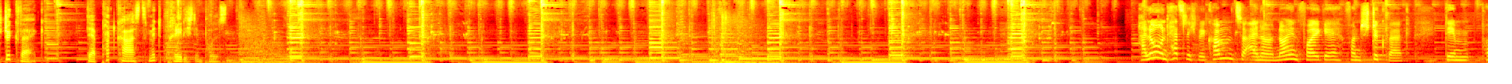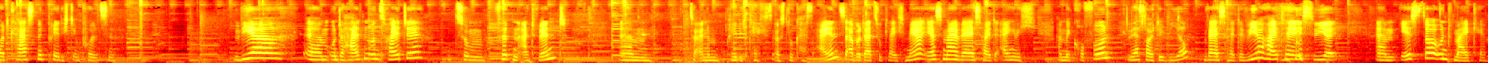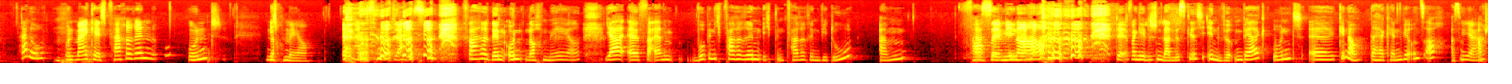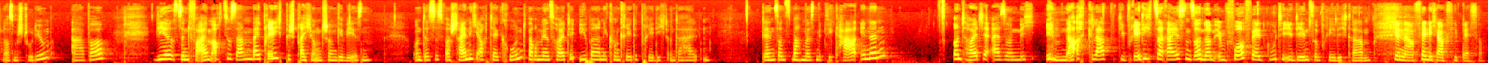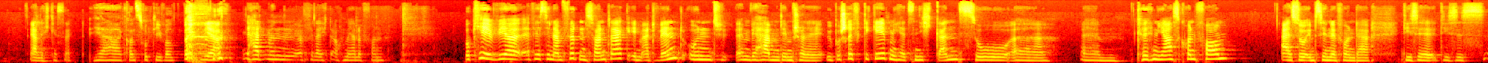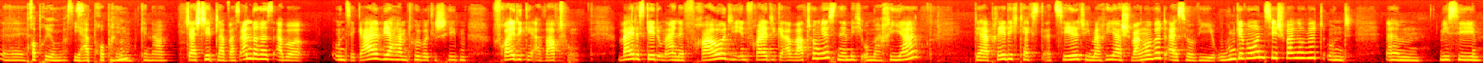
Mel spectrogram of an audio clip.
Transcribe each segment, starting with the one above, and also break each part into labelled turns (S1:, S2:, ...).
S1: Stückwerk, der Podcast mit Predigtimpulsen.
S2: Hallo und herzlich willkommen zu einer neuen Folge von Stückwerk, dem Podcast mit Predigtimpulsen. Wir ähm, unterhalten uns heute zum vierten Advent ähm, zu einem Predigtext aus Lukas 1, aber dazu gleich mehr. Erstmal, wer ist heute eigentlich am Mikrofon?
S3: Wer ist heute wir?
S2: Wer ist heute wir? Heute ist wir ähm, Esther und Maike.
S3: Hallo.
S2: Und Maike ist Pfarrerin und noch ich mehr.
S3: Pfarrerin und noch mehr. Ja, äh, vor allem, wo bin ich Pfarrerin? Ich bin Pfarrerin wie du am Fachseminar der Evangelischen Landeskirche in Württemberg. Und äh, genau, daher kennen wir uns auch, also ja. auch schon aus dem Studium. Aber wir sind vor allem auch zusammen bei Predigtbesprechungen schon gewesen. Und das ist wahrscheinlich auch der Grund, warum wir uns heute über eine konkrete Predigt unterhalten. Denn sonst machen wir es mit VikarInnen. Und heute also nicht im Nachklapp die Predigt zerreißen, sondern im Vorfeld gute Ideen zur Predigt haben.
S2: Genau, finde ich auch viel besser, ehrlich gesagt.
S3: Ja, konstruktiver.
S2: Ja, hat man vielleicht auch mehr davon. Okay, wir, wir sind am vierten Sonntag im Advent und ähm, wir haben dem schon eine Überschrift gegeben, jetzt nicht ganz so äh, ähm, kirchenjahrskonform. Also im Sinne von da diese, dieses
S3: äh, Proprium,
S2: was Ja, Proprium, mhm. genau. Da steht, glaube ich, was anderes, aber uns egal. Wir haben drüber geschrieben, freudige Erwartung weil es geht um eine Frau, die in freudiger Erwartung ist, nämlich um Maria. Der Predigtext erzählt, wie Maria schwanger wird, also wie ungewohnt sie schwanger wird und ähm, wie sie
